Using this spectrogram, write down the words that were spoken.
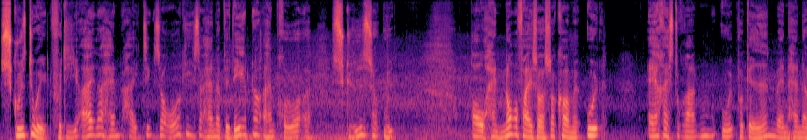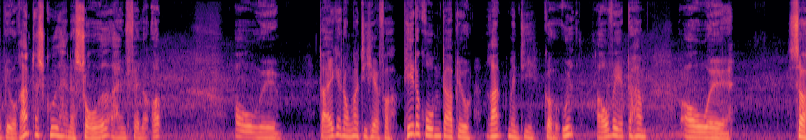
skudduel, fordi Ejler han har ikke tænkt sig at overgive sig, han er bevæbnet, og han prøver at skyde sig ud. Og han når faktisk også at komme ud af restauranten, ud på gaden, men han er blevet ramt af skud, han er såret, og han falder om. Og øh, der er ikke nogen af de her fra Petergruppen, der er blevet ramt, men de går ud, afvæbner ham, og øh, så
